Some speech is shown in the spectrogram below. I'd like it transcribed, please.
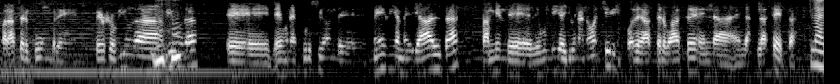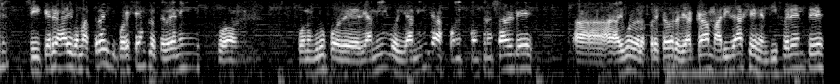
para hacer cumbre Perro Viuda, Ujú. Viuda eh, es una excursión de media, media alta, también de, de un día y una noche y puedes hacer base en, la, en las placetas. Claro. Si quieres algo más tranqui, por ejemplo, te venís con, con un grupo de, de amigos y amigas, podés contratarle a, a alguno de los prestadores de acá maridajes en diferentes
